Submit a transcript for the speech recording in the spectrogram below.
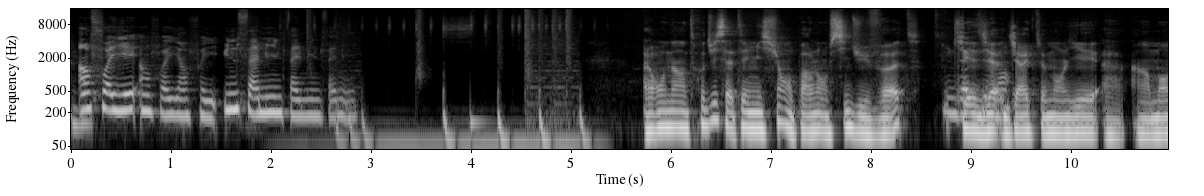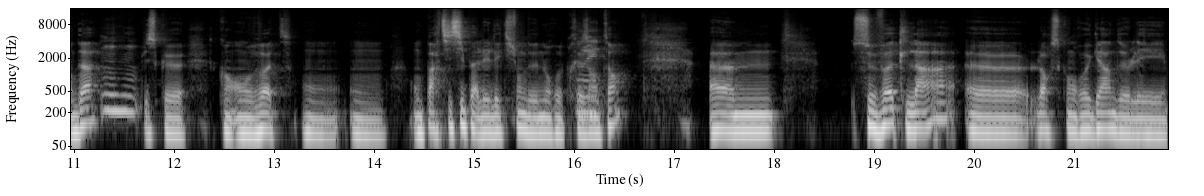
mhm. un foyer, un foyer, un foyer, une famille, une famille, une famille. Alors, on a introduit cette émission en parlant aussi du vote, qui est directement lié à, un mandat, mhm. puisque quand on vote, on, participe à l'élection de nos représentants. Euh, ce vote-là, euh, lorsqu'on regarde les,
